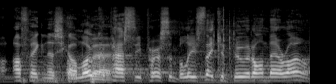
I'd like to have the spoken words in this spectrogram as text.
A afrekenaarschap... low eh, capacity person believes they can do it on their own.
